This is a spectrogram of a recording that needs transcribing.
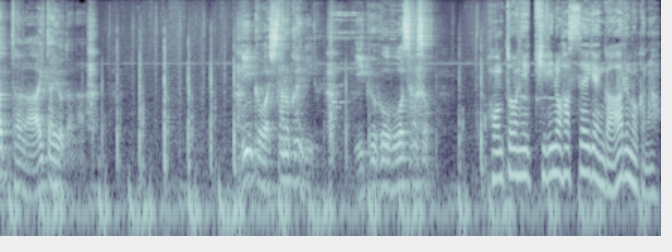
シャッターが開いたようだな。リンコは下の階にいる。行く方法を探そう。本当に霧の発生源があるのかな？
